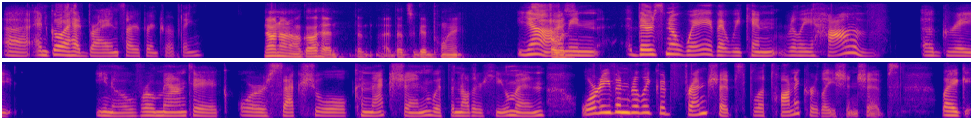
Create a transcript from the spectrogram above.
Uh, and go ahead, Brian. Sorry for interrupting. No, no, no. Go ahead. That, that's a good point. Yeah, was... I mean, there's no way that we can really have a great you know, romantic or sexual connection with another human, or even really good friendships, platonic relationships, like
